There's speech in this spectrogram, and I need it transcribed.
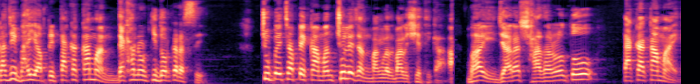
কাজী ভাই, আপনি টাকা কামান, দেখানোর কি দরকার আছে? চুপে চাপে কামান, চলে যান বাংলা মালয়েশিয়া থেকে। ভাই, যারা সাধারণত টাকা কামায়,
